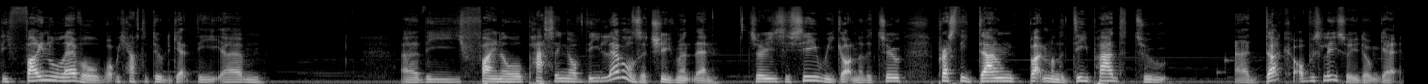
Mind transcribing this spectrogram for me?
the final level, what we have to do to get the, um, uh, the final passing of the levels achievement then. So as you see, we got another two. Press the down button on the D-pad to uh, duck, obviously, so you don't get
